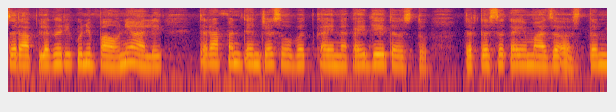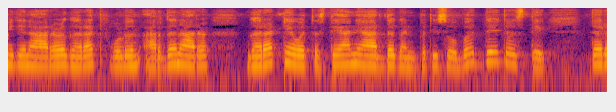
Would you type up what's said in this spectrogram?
जर आपल्या घरी कोणी पाहुणे आले तर आपण त्यांच्यासोबत काही ना काही देत असतो. तर तसं काही माझं असतं मी ते नारळ घरात फोडून अर्ध नारळ घरात ठेवत असते आणि अर्ध गणपतीसोबत देत असते. तर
